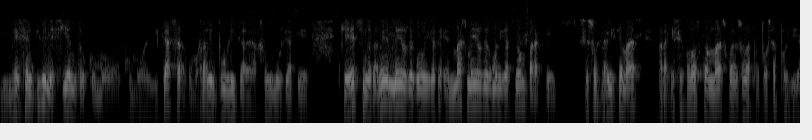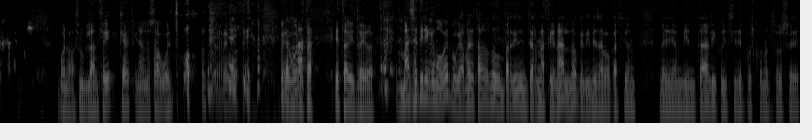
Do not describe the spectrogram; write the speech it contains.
me he sentido y me siento como, como en mi casa, como radio pública de la región de Murcia que, que es, sino también en medios de comunicación, en más medios de comunicación para que se socialice más, para que se conozcan más cuáles son las propuestas políticas que hacemos. Bueno, es un lance que al final nos ha vuelto de rebote, pero bueno, está, bien traído. Más se tiene que mover, porque además estamos hablando de un partido internacional, ¿no? que tiene esa vocación medioambiental y coincide pues con otros eh,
